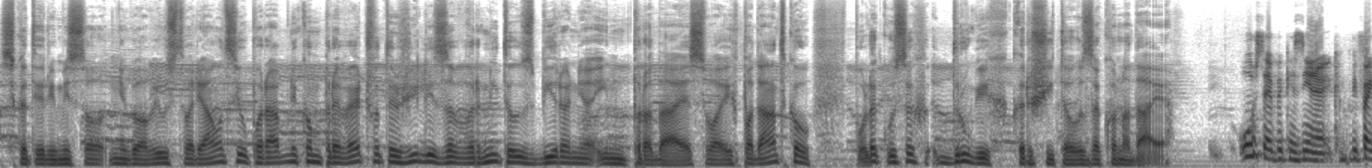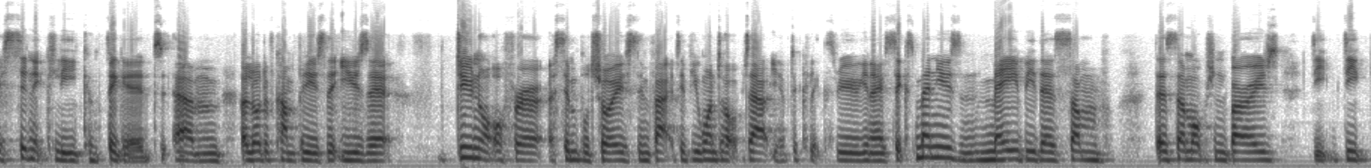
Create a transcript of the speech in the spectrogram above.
s katerimi so njegovi ustvarjalci uporabnikom preveč otežili zavrnitev zbiranja in prodaje svojih podatkov, poleg vseh drugih kršitev zakonodaje. Also, because you know it can be very cynically configured, um, a lot of companies that use it do not offer a simple choice. In fact, if you want to opt out, you have to click through, you know, six menus, and maybe there's some there's some option buried deep deep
